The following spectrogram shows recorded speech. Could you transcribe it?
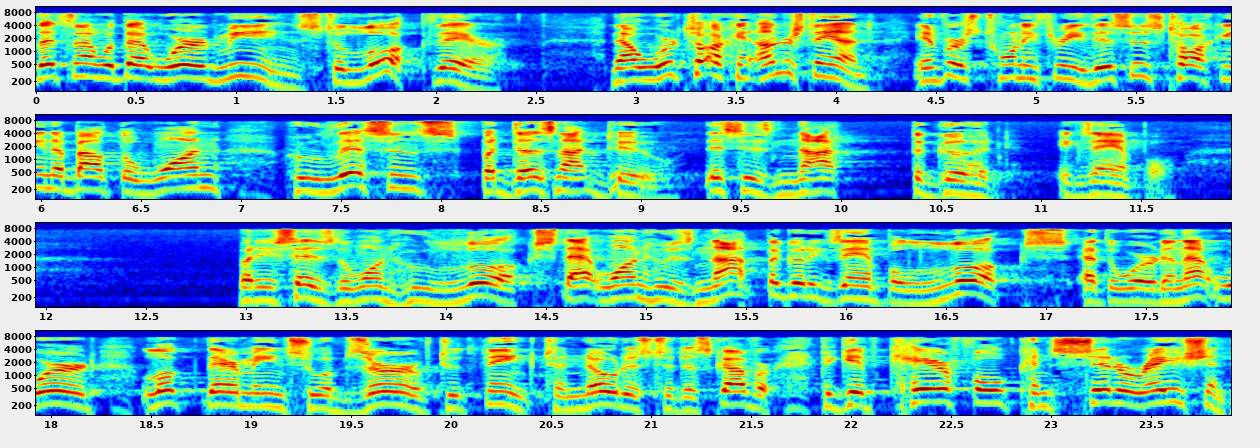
that's not what that word means, to look there. Now, we're talking, understand, in verse 23, this is talking about the one who listens but does not do. This is not the good example. But he says the one who looks, that one who is not the good example, looks at the word. And that word, look there, means to observe, to think, to notice, to discover, to give careful consideration,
